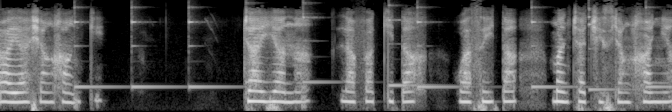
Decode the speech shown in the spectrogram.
rayashanqanki chay yana lafakitaq wasiyta manchachishanqaña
